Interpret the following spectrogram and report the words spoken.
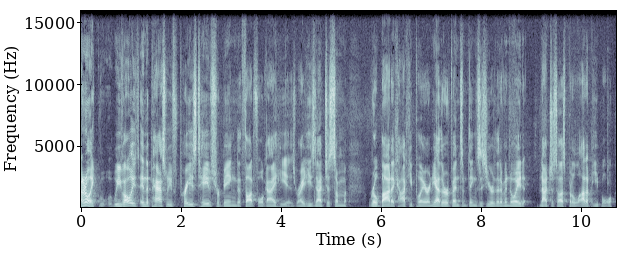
I don't know, like we've always in the past we've praised Toews for being the thoughtful guy he is, right? He's not just some robotic hockey player. And yeah, there have been some things this year that have annoyed not just us, but a lot of people.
